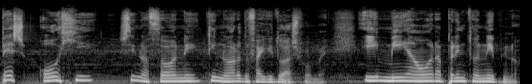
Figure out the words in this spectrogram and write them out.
Πες όχι στην οθόνη την ώρα του φαγητού ας πούμε ή μία ώρα πριν τον ύπνο.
